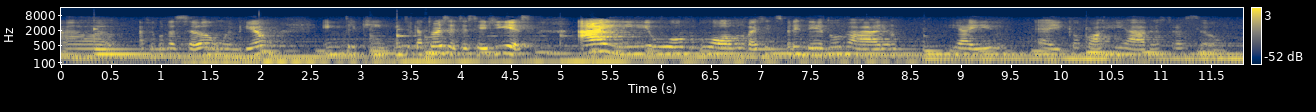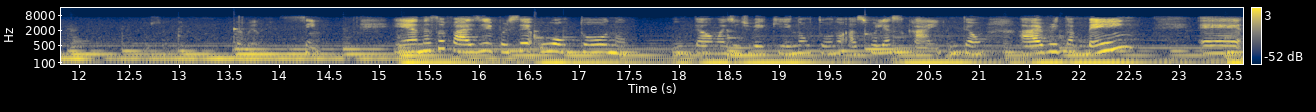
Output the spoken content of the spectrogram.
a, a fecundação, o embrião, entre, entre 14 e 16 dias, aí o, o óvulo vai se desprender do ovário e aí é aí que ocorre a menstruação. Sim. E é nessa fase, por ser o outono, então a gente vê que no outono as folhas caem. Então a árvore tá bem, é,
